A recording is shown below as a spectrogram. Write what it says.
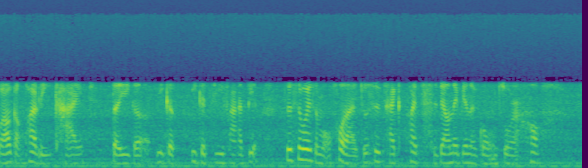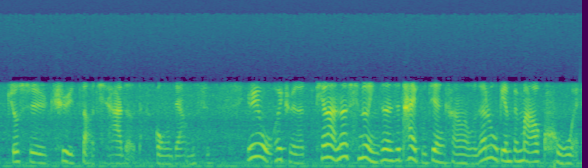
我要赶快离开的一个一个一个激发点。这是为什么我后来就是才赶快辞掉那边的工作，然后就是去找其他的打工这样子。因为我会觉得天呐，那心灵真的是太不健康了，我在路边被骂到哭诶、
